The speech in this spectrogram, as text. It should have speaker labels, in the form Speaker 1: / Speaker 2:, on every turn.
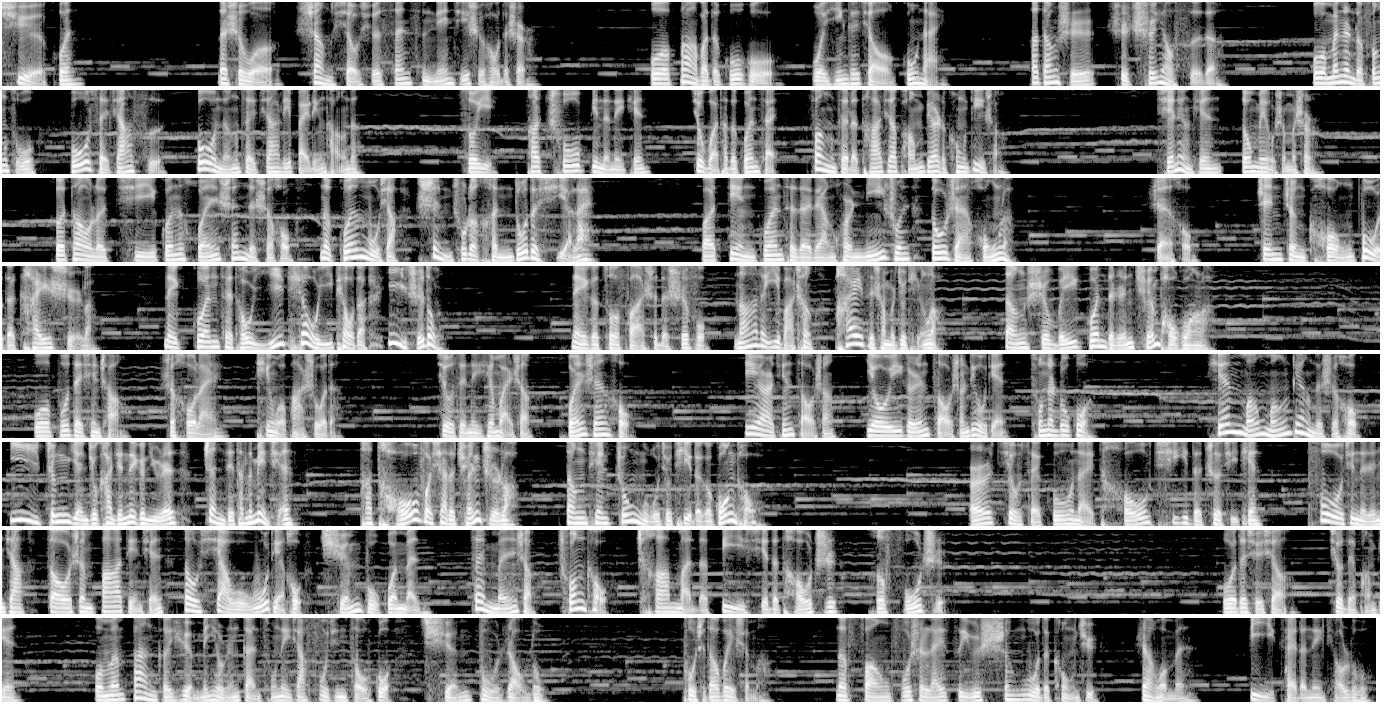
Speaker 1: 血棺。那是我上小学三四年级时候的事儿。我爸爸的姑姑，我应该叫姑奶，她当时是吃药死的。我们那儿的风俗，不在家死，不能在家里摆灵堂的，所以她出殡的那天，就把她的棺材放在了她家旁边的空地上。前两天都没有什么事儿。可到了起棺还山的时候，那棺木下渗出了很多的血来，把垫棺材的两块泥砖都染红了。然后，真正恐怖的开始了，那棺材头一跳一跳的一直动。那个做法事的师傅拿了一把秤拍在上面就停了，当时围观的人全跑光了。我不在现场，是后来。听我爸说的，就在那天晚上还山后，第二天早上有一个人早上六点从那路过，天蒙蒙亮的时候，一睁眼就看见那个女人站在他的面前，他头发吓得全直了，当天中午就剃了个光头。而就在姑奶头七的这几天，附近的人家早上八点前到下午五点后全部关门。在门上、窗口插满了辟邪的桃枝和符纸。我的学校就在旁边，我们半个月没有人敢从那家附近走过，全部绕路。不知道为什么，那仿佛是来自于生物的恐惧，让我们避开了那条路。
